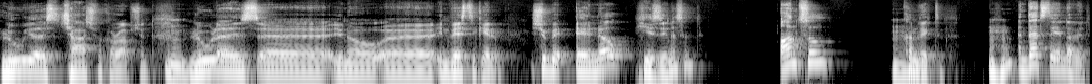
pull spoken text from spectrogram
Lula is charged for corruption. Lula is, uh, you know, uh, investigated. Should be uh, no, he is innocent until convicted, and that's the end of it.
